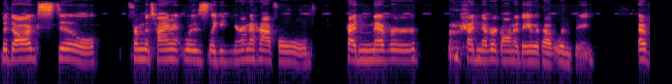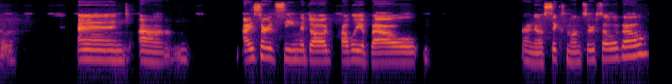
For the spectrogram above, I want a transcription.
the dog still, from the time it was like a year and a half old, had never had never gone a day without limping, ever. And um, I started seeing the dog probably about I don't know six months or so ago,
